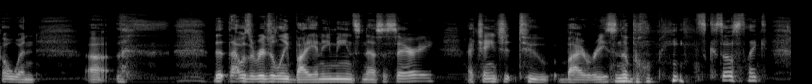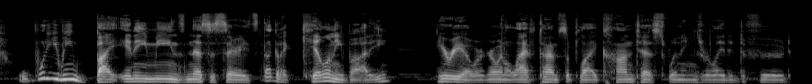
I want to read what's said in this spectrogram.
Oh, when uh, that that was originally by any means necessary, I changed it to by reasonable means because I was like, what do you mean by any means necessary? It's not going to kill anybody. Here we go. We're going a lifetime supply contest winnings related to food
